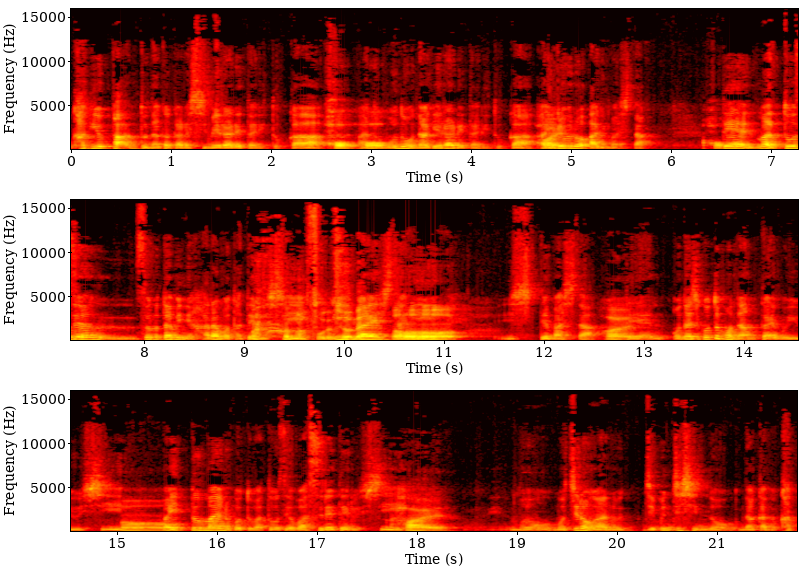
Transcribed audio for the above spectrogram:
鍵をパンと中から閉められたりとかほうほう。あの物を投げられたりとか、はい。い、ろいろありましたで、まあ、当然その度に腹も立てるし ね。言い返したりあしてました、はい。で同じことも何回も言うしまあ、1分前のことは当然忘れてるし、ーはい。もうもちろんあの自分自身の中の葛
